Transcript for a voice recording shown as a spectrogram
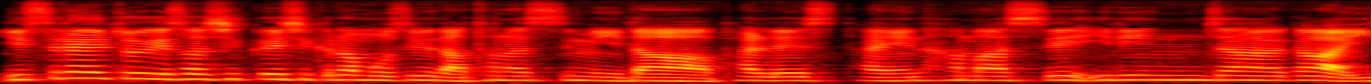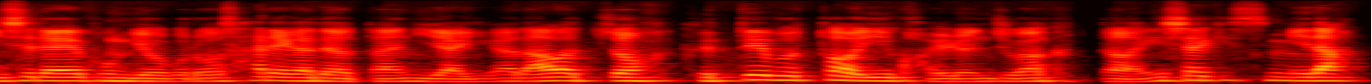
이스라엘 쪽에서 시끌시끌한 모습이 나타났습니다. 팔레스타인 하마스의 1인자가 이스라엘 공격으로 살해가 되었다는 이야기가 나왔죠. 그때부터 이 관련주가 급등하기 시작했습니다.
